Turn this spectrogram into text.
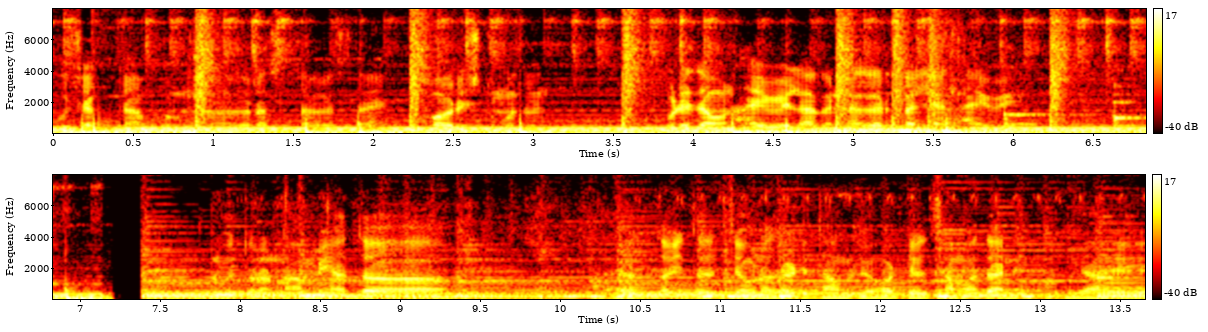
बघू शकता पूर्ण रस्ता कसा आहे. फॉरेस्टमधून पुढे जाऊन हायवे लागेल नगर कल्याण हायवे मित्रांनो आम्ही आता आता इथं जेवणासाठी थांबले हॉटेल समाधानी हे आहे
